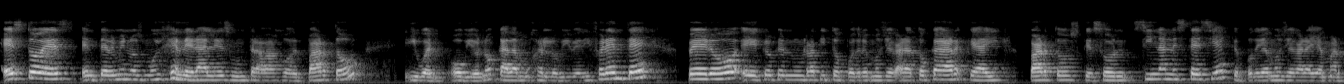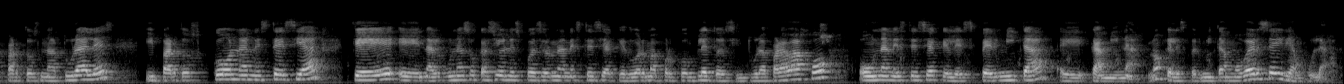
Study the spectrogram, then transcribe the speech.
Esto es, en términos muy generales, un trabajo de parto y bueno, obvio, ¿no? Cada mujer lo vive diferente, pero eh, creo que en un ratito podremos llegar a tocar que hay partos que son sin anestesia, que podríamos llegar a llamar partos naturales, y partos con anestesia, que en algunas ocasiones puede ser una anestesia que duerma por completo de cintura para abajo o una anestesia que les permita eh, caminar, ¿no? que les permita moverse y deambular.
